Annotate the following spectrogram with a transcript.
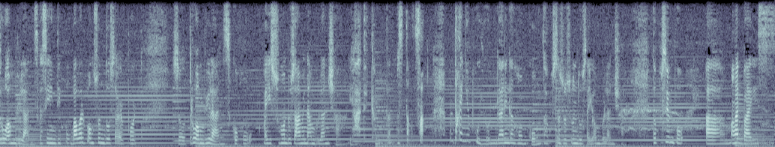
through ambulance kasi hindi po, bawal po ang sundo sa airport. So, through ambulance, kuku, may sumundo sa amin na ambulansya, ihatid kami. ta- Basta, sa, mantakin niyo po yun. Galing kang Hong Kong, tapos nasusundo sa'yo, ambulansya. Tapos yun po, um, ang advice,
